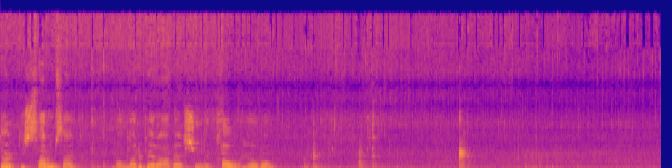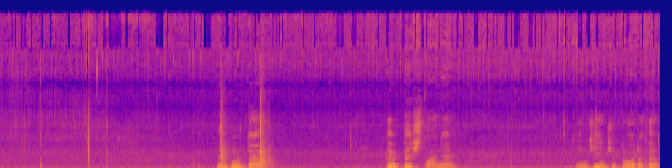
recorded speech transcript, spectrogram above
4 diş sarımsak. Onları beraber şimdi kavuruyorum. Ve burada 4-5 tane ince ince doğradım.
